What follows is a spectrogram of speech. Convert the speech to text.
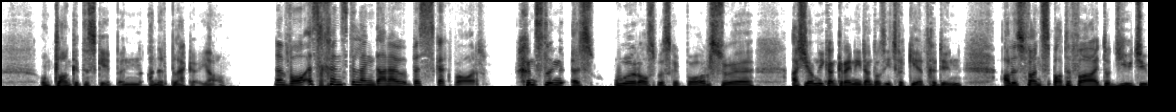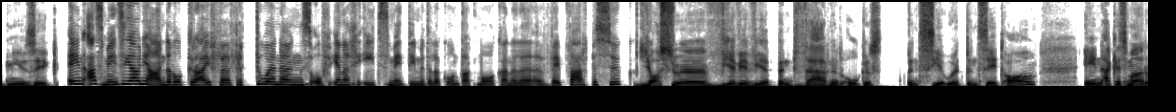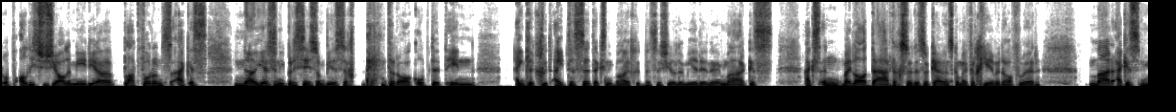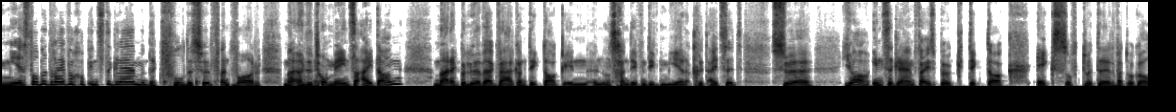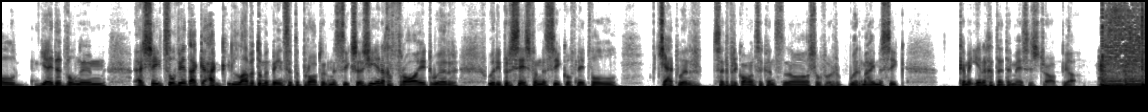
om klanke te skep in ander plekke, ja. Nou waar is gunsteling dan nou beskikbaar? Gunsteling is oral beskikbaar. So as jy hom nie kan kry nie, dan het ons iets verkeerd gedoen. Alles van Spotify tot YouTube Music. En as mense jou in die hande wil kry vir vertonings of enige iets met wie met hulle kontak maak, kan hulle 'n webwerf besoek. Ja, so www.wernerolkers.co.za en ek is maar op al die sosiale media platforms. Ek is nou eers in die proses om besig te raak op dit en eintlik goed uit te sit. Ek's nie baie goed met sosiale media nie, maar ek is ek's in my laat 30, so dis okay, ons kan my vergewe daarvoor maar ek is meestal bedrywig op Instagram en ek voel dit soort van waar my ouderdom mense uithang maar ek beloof ek werk aan TikTok en, en ons gaan definitief meer goed uitsit so ja Instagram, Facebook, TikTok, X of Twitter wat ook al jy dit wil noem as jy sou weet ek ek love dit om met mense te praat oor musiek. So as jy enige vrae het oor oor die proses van musiek of net wil chat oor Suid-Afrikaanse kunstenaars of oor, oor my musiek kan my enige tyd 'n message drop ja. Luister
